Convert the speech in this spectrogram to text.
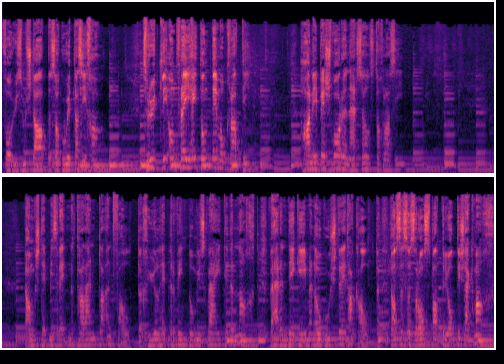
von unserem Staat so gut als ich kann. Das Rütli und Freiheit und Demokratie habe ich beschworen, er soll's doch lassen. Die Angst hat mein Rednertalent entfalten. Kühl hat der Wind um uns geweiht in der Nacht, während ich ihm einen Augustred gehalten dass es ein Ross patriotisch hat gemacht.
